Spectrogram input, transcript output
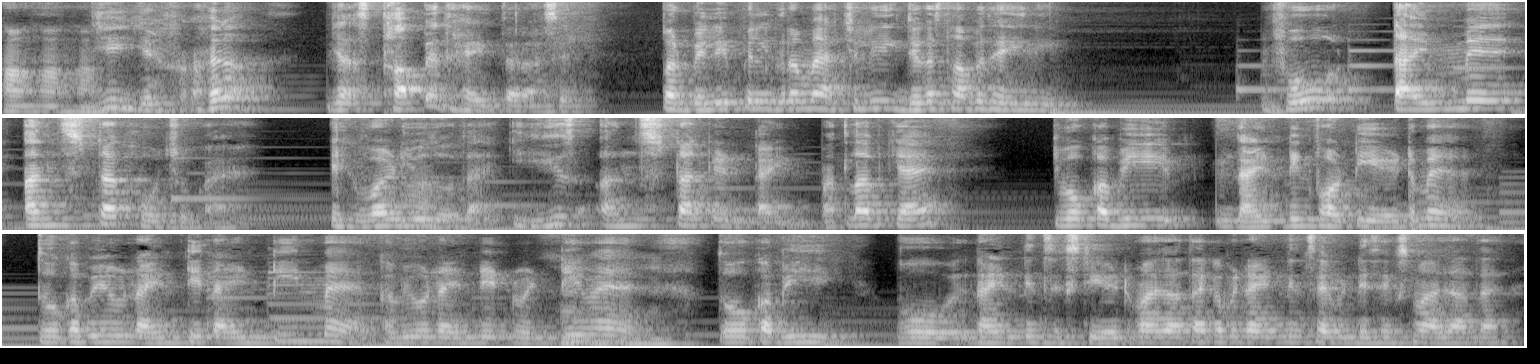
हाँ हाँ हाँ। ये यहाँ है ना स्थापित है एक तरह से। पर बिली पिलग्रिम एक्चुअली एक जगह स्थापित है ही नहीं। वो टाइम में अनस्टक हो चुका है। एक वर्ड यूज़ हाँ। होता है कि ही इज़ अनस्टक इन टाइम मतलब क्या है कि वो कभी 1948 में है तो कभी वो 1919 में है कभी वो 1920 में हम्म, है तो कभी वो 1968 में आ जाता है कभी 1976 में आ जाता है।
